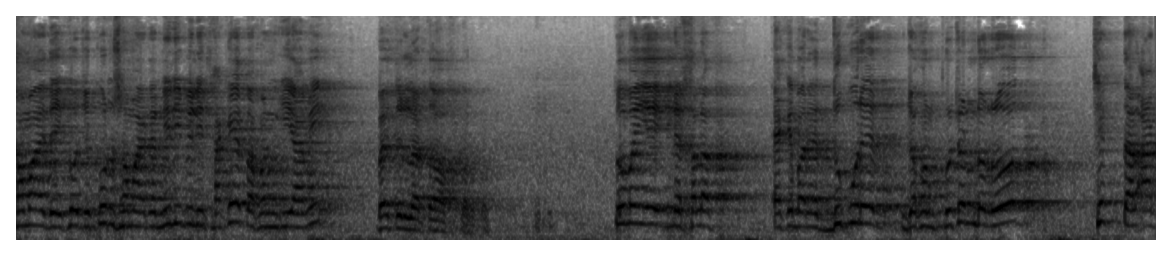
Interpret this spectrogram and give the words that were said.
সময় দেখো যে কোন সময়টা নিরিবিলি থাকে, তখন গিয়ে আমি বাইতুল্লাহ তওয়াফ করব। তুমি ইবনে খালাফ একেবারে দুপুরের যখন প্রচণ্ড রোদ, ঠিক তার আগ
